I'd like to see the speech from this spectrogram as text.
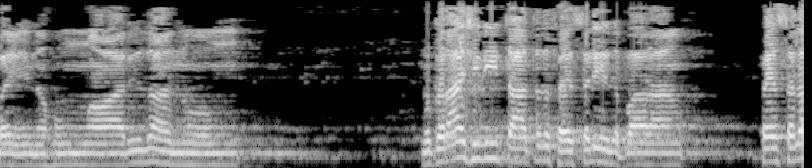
بینہم وارضانہم نکراشی دی تاتر فیصلی دپارا فیصلہ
